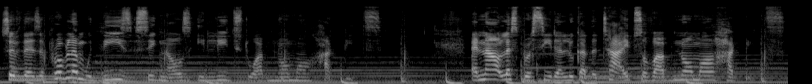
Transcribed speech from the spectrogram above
So, if there's a problem with these signals, it leads to abnormal heartbeats. And now let's proceed and look at the types of abnormal heartbeats.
